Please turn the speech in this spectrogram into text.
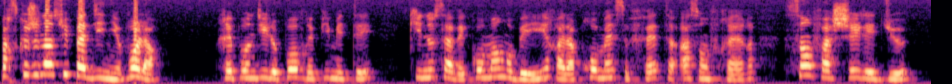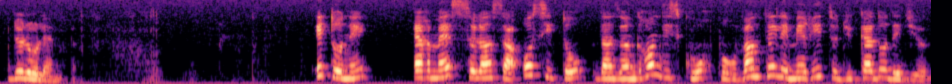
parce que je n'en suis pas digne voilà répondit le pauvre épiméthée qui ne savait comment obéir à la promesse faite à son frère sans fâcher les dieux de l'olympe. Étonné hermès se lança aussitôt dans un grand discours pour vanter les mérites du cadeau des dieux.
